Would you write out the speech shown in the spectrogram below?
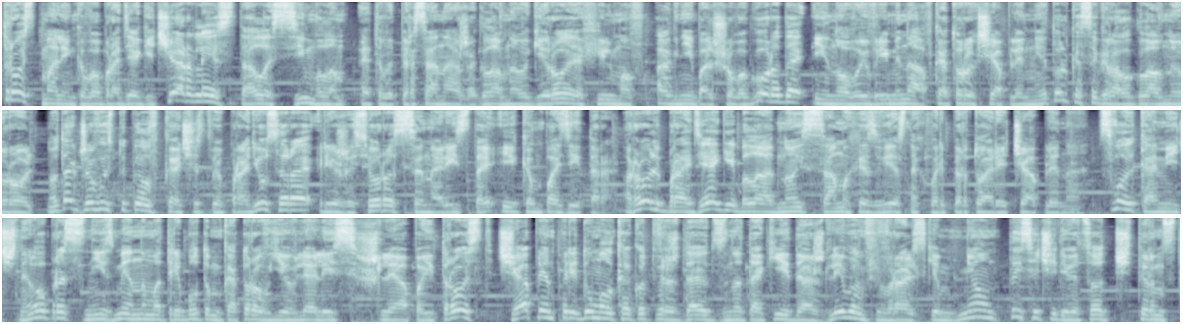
Трость маленького бродяги Чарли стала символом этого персонажа, главного героя фильмов «Огни большого города» и «Новые времена», в которых Чаплин не только сыграл главную роль, но также выступил в качестве продюсера, режиссера, сценариста и композитора композитора. Роль бродяги была одной из самых известных в репертуаре Чаплина. Свой комичный образ, неизменным атрибутом которого являлись шляпа и трость, Чаплин придумал, как утверждают знатоки, дождливым февральским днем 1914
